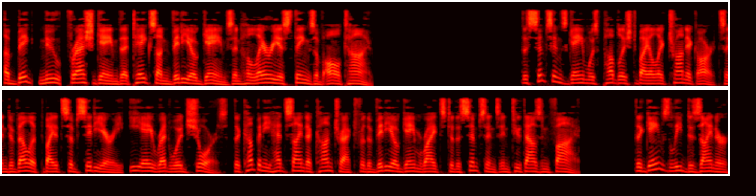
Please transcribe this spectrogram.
A big, new, fresh game that takes on video games and hilarious things of all time. The Simpsons game was published by Electronic Arts and developed by its subsidiary, EA Redwood Shores. The company had signed a contract for the video game rights to The Simpsons in 2005. The game's lead designer,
